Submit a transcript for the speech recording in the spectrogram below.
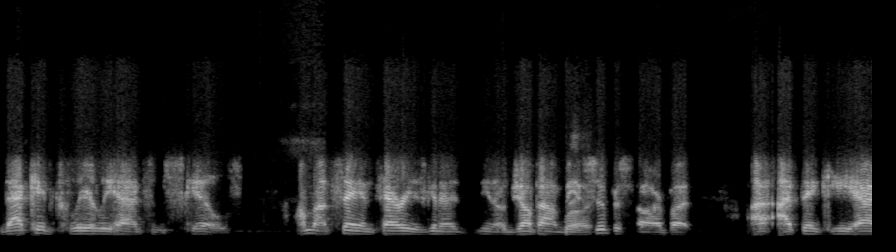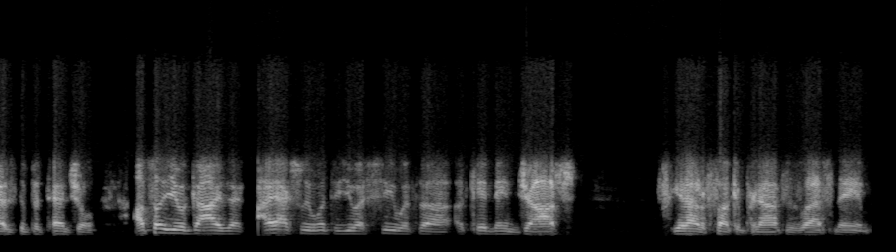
that kid clearly had some skills. I'm not saying Terry is going to, you know, jump out and be Right. a superstar, but I, I think he has the potential. I'll tell you a guy that I actually went to USC with uh, a kid named Josh. Forget how to fucking pronounce his last name.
